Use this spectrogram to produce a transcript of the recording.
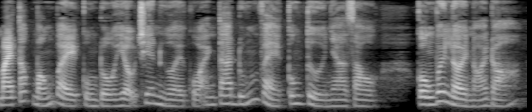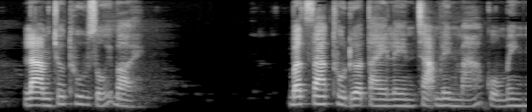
mái tóc bóng bẩy cùng đồ hiệu trên người của anh ta đúng vẻ công tử nhà giàu, cùng với lời nói đó, làm cho Thu dối bời. Bất giác Thu đưa tay lên chạm lên má của minh,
